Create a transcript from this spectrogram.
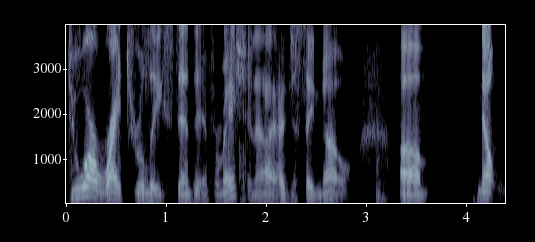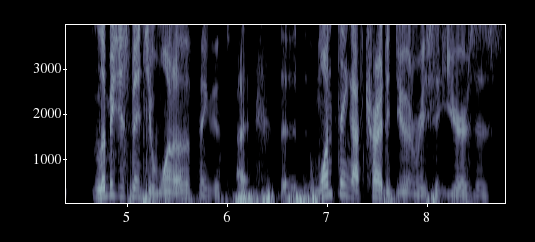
do our rights really extend to information? And I, I just say no. Um, now, let me just mention one other thing. That's uh, the, one thing I've tried to do in recent years is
